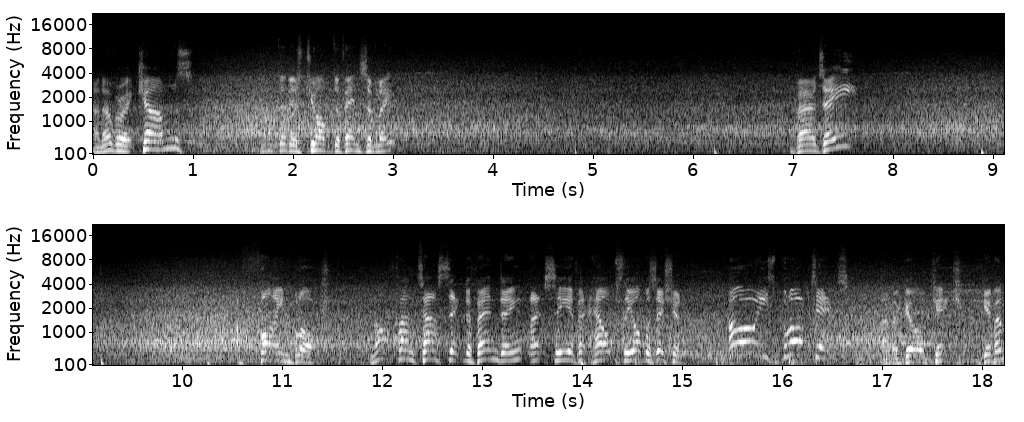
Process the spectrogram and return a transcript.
And over it comes. And did his job defensively. Verdi. A fine block. Not fantastic defending. Let's see if it helps the opposition. Oh, he's blocked it. And a goal kick given.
